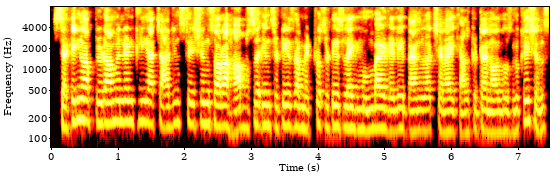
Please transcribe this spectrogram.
setting up predominantly a charging stations or a hubs in cities or metro cities like Mumbai, Delhi, Bangalore, Chennai, Calcutta, and all those locations,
